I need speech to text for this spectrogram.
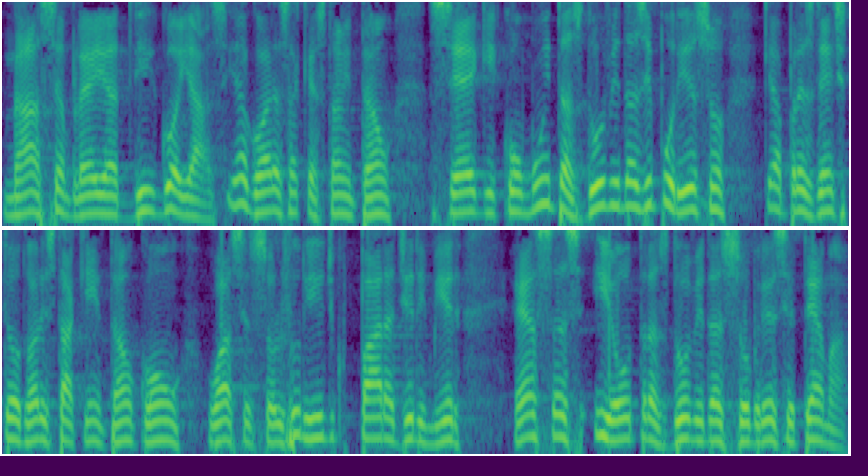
na Assembleia de Goiás. E agora essa questão, então, segue com muitas dúvidas e por isso que a presidente Teodoro está aqui, então, com o assessor jurídico para dirimir essas e outras dúvidas sobre esse tema.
